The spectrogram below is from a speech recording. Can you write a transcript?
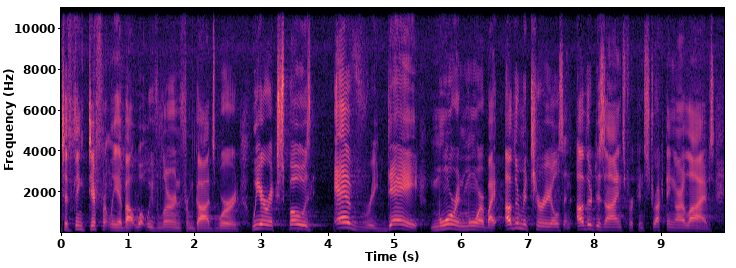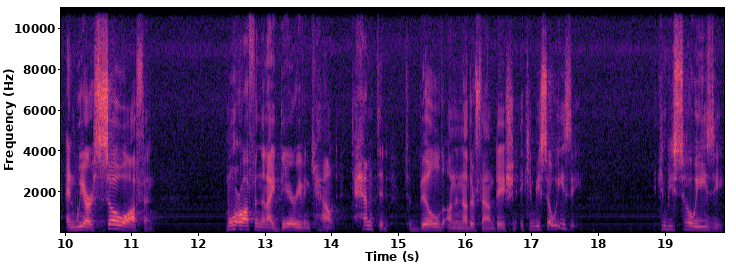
to think differently about what we've learned from God's Word. We are exposed every day more and more by other materials and other designs for constructing our lives. And we are so often more often than I dare even count, tempted to build on another foundation. It can be so easy. It can be so easy.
